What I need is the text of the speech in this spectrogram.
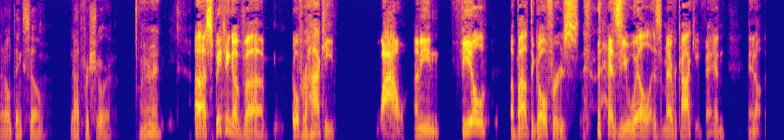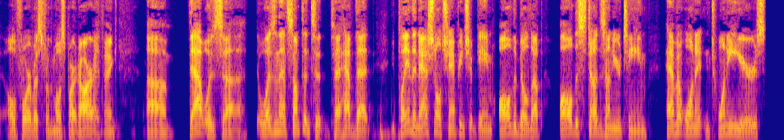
I don't think so. Not for sure. All right. Uh, speaking of uh, Gopher hockey, wow. I mean, feel about the Gophers as you will as a Maverick hockey fan, and all four of us for the most part are. I think um, that was uh, wasn't that something to to have that you play in the national championship game, all the build up, all the studs on your team, haven't won it in twenty years.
